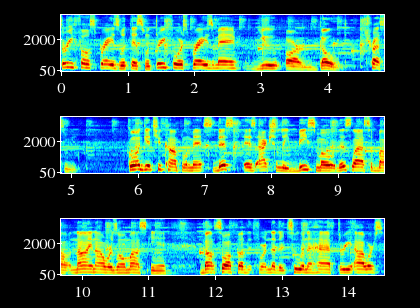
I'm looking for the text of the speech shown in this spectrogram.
three, four sprays with this one. Three, four sprays, man, you are gold. Trust me. Go and get you compliments. This is actually beast mode. This lasts about nine hours on my skin. Bounce off of it for another two and a half, three hours.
